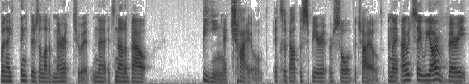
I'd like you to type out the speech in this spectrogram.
but I think there's a lot of merit to it, and that it's not about being a child. It's about the spirit or soul of the child, and I, I would say we are very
